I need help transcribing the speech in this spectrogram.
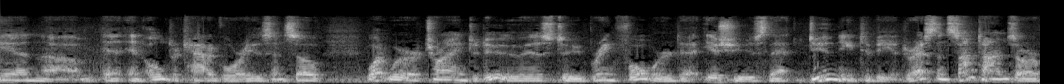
in, um, in, in older categories, and so what we're trying to do is to bring forward uh, issues that do need to be addressed, and sometimes are,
